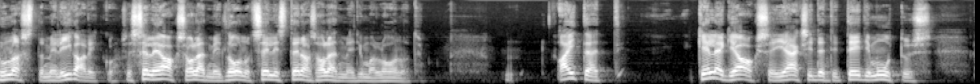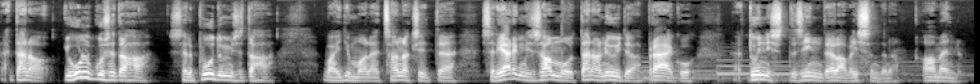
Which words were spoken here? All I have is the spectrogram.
lunastada meile igavikku, sest selle jaoks sa oled meid loonud, sellistena sa oled meid, Jumal, loonud. aita, et kellegi jaoks ei jääks identiteedi muutus täna julguse taha, selle puudumise taha, vaid Jumal, et sa annaksid selle järgmise sammu täna, nüüd ja praegu tunnistada sind elava issandana. amen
